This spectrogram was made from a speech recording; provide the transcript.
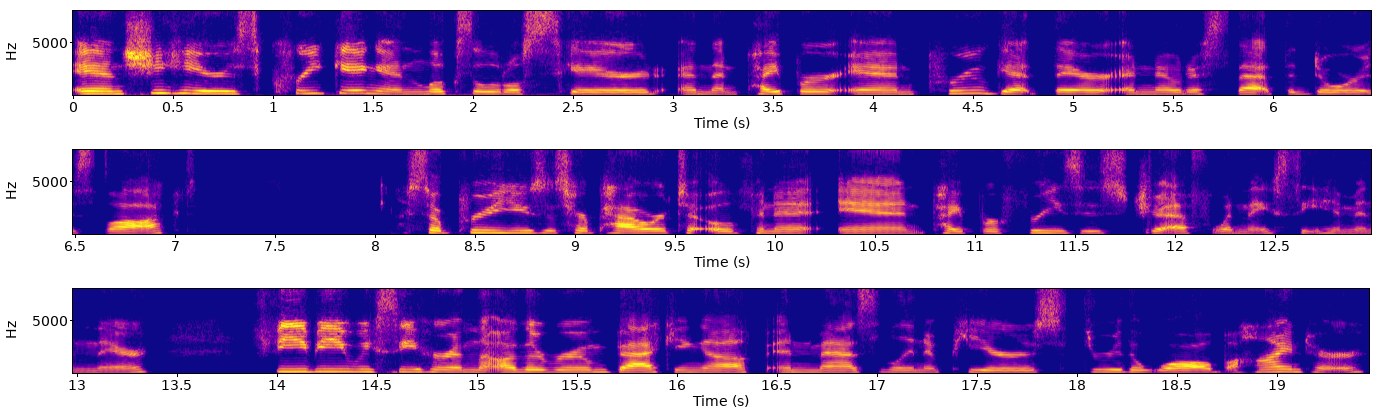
And she hears creaking and looks a little scared. And then Piper and Prue get there and notice that the door is locked. So Prue uses her power to open it, and Piper freezes Jeff when they see him in there. Phoebe, we see her in the other room backing up, and Maslin appears through the wall behind her.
